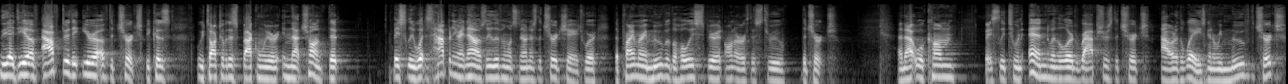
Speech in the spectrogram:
the idea of after the era of the church, because we talked about this back when we were in that chunk, that basically what is happening right now is we live in what's known as the church age, where the primary move of the Holy Spirit on earth is through the church. And that will come basically to an end when the Lord raptures the church out of the way. He's going to remove the church,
